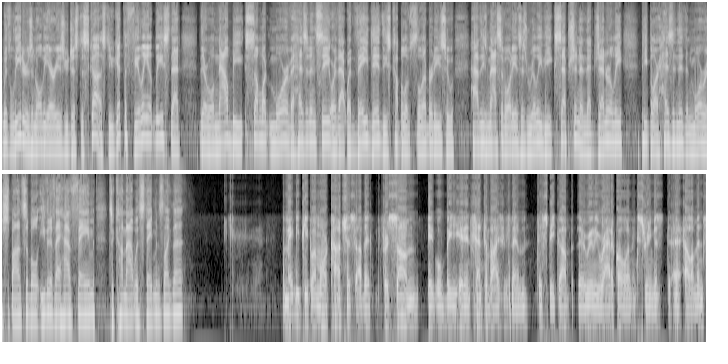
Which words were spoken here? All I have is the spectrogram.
with leaders in all the areas you just discussed? Do you get the feeling at least that there will now be somewhat more of a hesitancy, or that what they did, these couple of celebrities who have these massive audiences, is really the exception, and that generally people are hesitant and more responsible, even if they have fame, to come out with statements like that? Maybe people are more conscious of it. For some, it will be it incentivizes them to speak up. They're really radical and extremist uh, elements.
